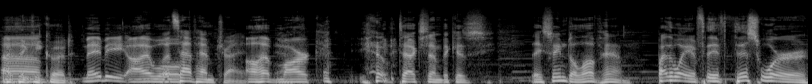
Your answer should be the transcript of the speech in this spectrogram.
I think he Um, could. Maybe I will. Let's have him try it. I'll have Mark you know, text him because they seem to love him. By the way, if if this were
